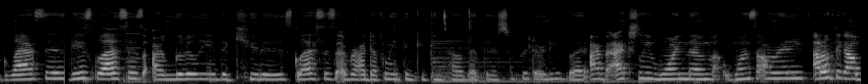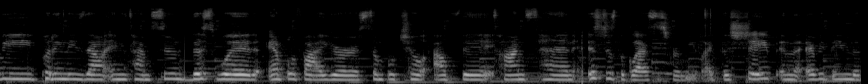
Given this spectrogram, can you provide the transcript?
glasses glasses. These glasses are literally the cutest glasses ever. I definitely think you can tell that they're super dirty, but I've actually worn them once already. I don't think I'll be putting these down anytime soon. This would amplify your simple chill outfit times 10. It's just the glasses for me. Like the shape and the everything, the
